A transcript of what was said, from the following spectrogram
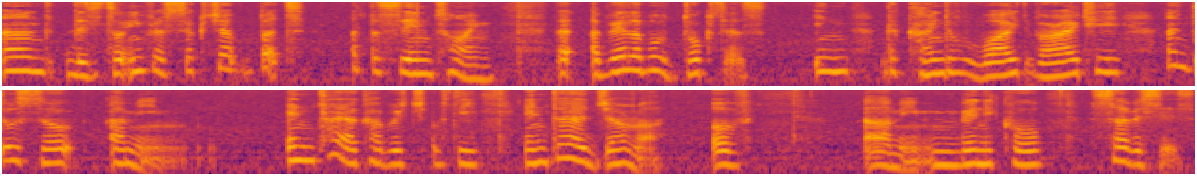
and digital infrastructure, but at the same time the available doctors in the kind of wide variety and also I mean entire coverage of the entire genre of I mean medical services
